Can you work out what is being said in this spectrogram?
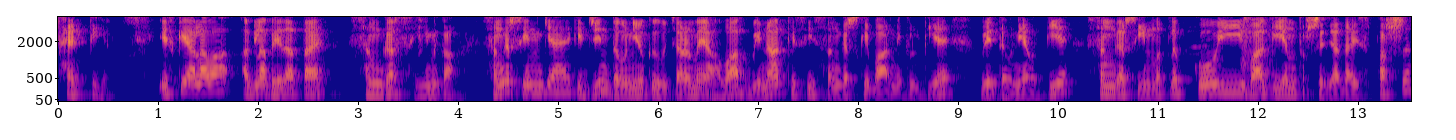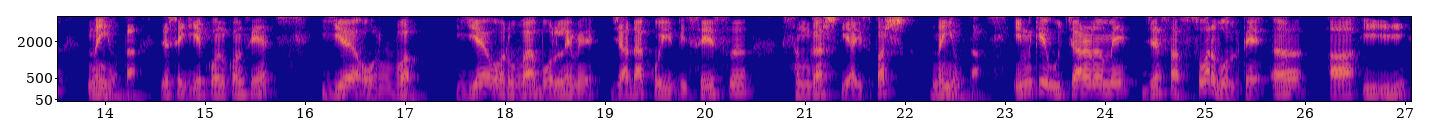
फेंकती है। इसके अलावा अगला भेद आता है संघर्षहीन का। संघर्षहीन क्या है कि जिन ध्वनियों के उच्चारण में हवा बिना किसी संघर्ष के बाहर निकलती है, वे ध्वनियाँ होती है। संघर्षहीन मतलब कोई वाग्य यंत्र से ज़्यादा स्पर्श नहीं होता। जैसे ये कौन कौन से हैं? ये और वह ये और वह बोलने में ज़्यादा कोई विशेष संघर्ष या स्पर्श नहीं होता। इनके उच्चारण में जैसा स्वर बोलते हैं, अ ई ई,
